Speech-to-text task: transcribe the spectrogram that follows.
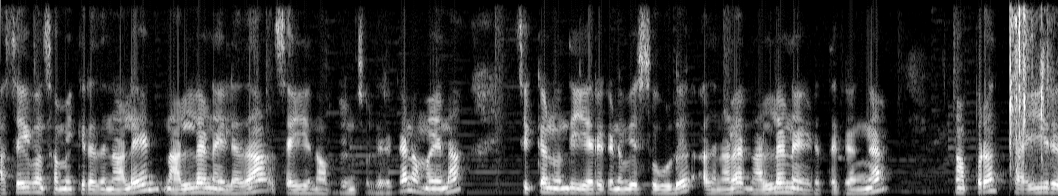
அசைவம் சமைக்கிறதுனாலே நல்லெண்ணெயில் தான் செய்யணும் அப்படின்னு சொல்லியிருக்கேன். நம்ம ஏன்னா சிக்கன் வந்து ஏற்கனவே சூடு. அதனால் நல்லெண்ணெய் எடுத்துக்கோங்க. அப்புறம் தயிர்.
